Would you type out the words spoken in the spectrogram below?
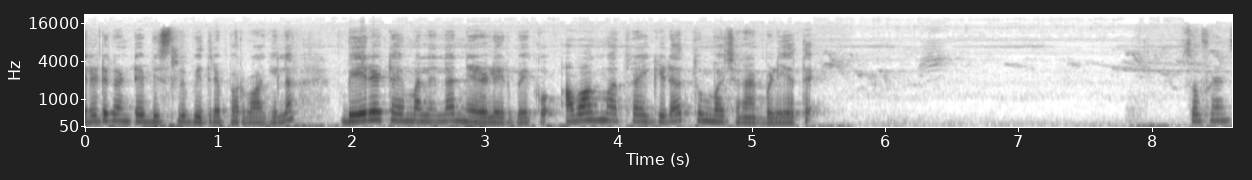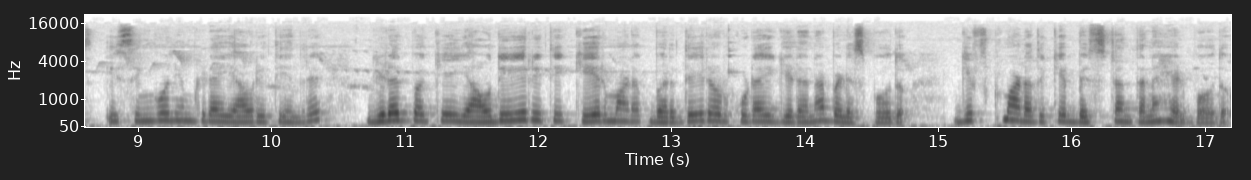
ಎರಡು ಗಂಟೆ ಬಿಸಿಲು ಬಿದ್ದರೆ ಪರವಾಗಿಲ್ಲ. ಬೇರೆ ಟೈಮಲ್ಲೆಲ್ಲ ನೆರಳಿರಬೇಕು. ಆವಾಗ ಮಾತ್ರ ಈ ಗಿಡ ತುಂಬ ಚೆನ್ನಾಗಿ ಬೆಳೆಯುತ್ತೆ. ಸೊ ಫ್ರೆಂಡ್ಸ್ ಈ ಸಿಂಗೋನಿಯಂ ಗಿಡ ಯಾವ ರೀತಿ ಅಂದರೆ ಗಿಡದ ಬಗ್ಗೆ ಯಾವುದೇ ರೀತಿ ಕೇರ್ ಮಾಡೋಕ್ಕೆ ಬರದೇ ಇರೋರು ಕೂಡ ಈ ಗಿಡನ ಬೆಳೆಸ್ಬೋದು. ಗಿಫ್ಟ್ ಮಾಡೋದಕ್ಕೆ ಬೆಸ್ಟ್ ಅಂತಲೇ ಹೇಳ್ಬೋದು.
